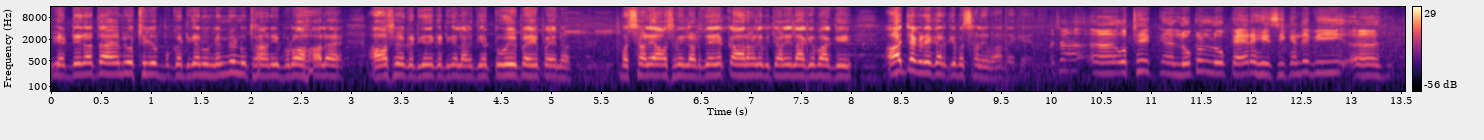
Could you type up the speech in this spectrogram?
ਵੀ ਅੱਡੇ ਦਾ ਤਾਂ ਐ ਵੀ ਉੱਥੇ ਜੋ ਗੱਡੀਆਂ ਨੂੰ ਲੰਘਣ ਨੂੰ ਥਾਂ ਨਹੀਂ ਬੁਰਾ ਹਾਲ ਹੈ। ਆਪਸ ਵਿੱਚ ਗੱਡੀਆਂ ਦੀ ਗੱਡੀਆਂ ਲੱਗਦੀਆਂ ਟੋਏ ਪਏ ਪਏ ਨੇ। ਬੱਸਾਂ ਵਾਲੇ ਆਪਸ ਵਿੱਚ ਲੜਦੇ ਆ ਜਾਂ ਕਾਰਾਂ ਵਾਲੇ ਵਿਚਾਲੇ ਲਾ ਕੇ ਵਾਗੇ ਆਹ ਝਗੜੇ ਕਰਕੇ ਬੱਸਾਂ ਵਾਲੇ ਬਾਹਰ ਲੈ ਕੇ ਆਏ ਅੱਛਾ ਉੱਥੇ ਲੋਕਲ ਲੋਕ ਕਹਿ ਰਹੇ ਸੀ ਕਹਿੰਦੇ ਵੀ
